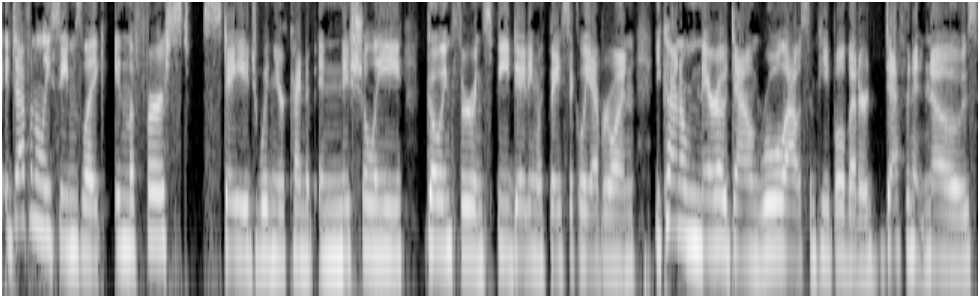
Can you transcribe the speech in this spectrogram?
it definitely seems like in the first stage when you're kind of initially going through and speed dating with basically everyone you kind of narrow down rule out some people that are definite no's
